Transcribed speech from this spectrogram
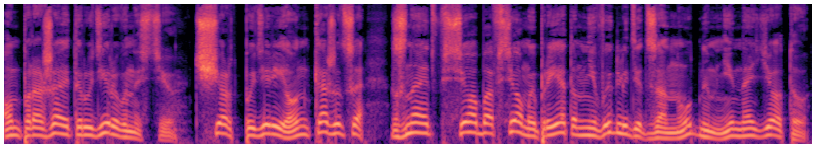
Он поражает эрудированностью. Черт подери, он, кажется, знает все обо всем и при этом не выглядит занудным ни на йоту.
